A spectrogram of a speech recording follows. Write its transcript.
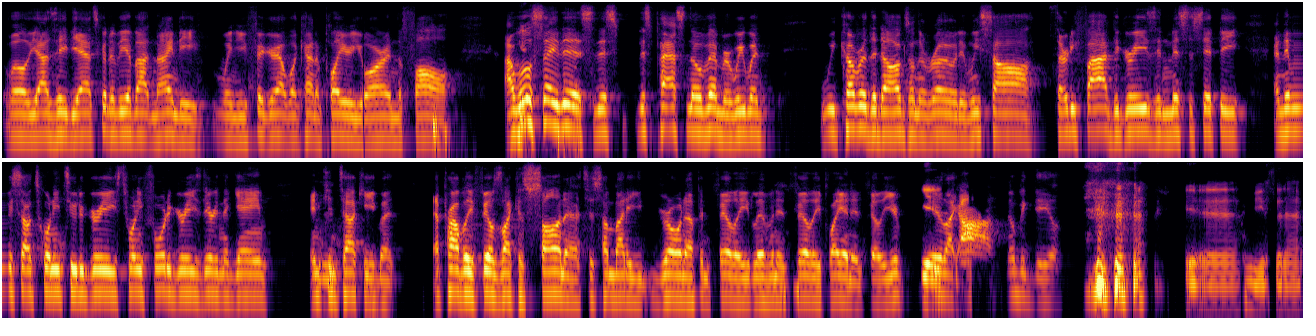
Well, Yazeed, yeah, it's going to be about 90 when you figure out what kind of player you are in the fall. I will say this: this this past November, we went, we covered the dogs on the road, and we saw 35 degrees in Mississippi, and then we saw 22 degrees, 24 degrees during the game in mm-hmm. Kentucky. But that probably feels like a sauna to somebody growing up in Philly, living in Philly, playing in Philly. You're yeah. you're like, ah, no big deal. yeah, I'm used to that.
